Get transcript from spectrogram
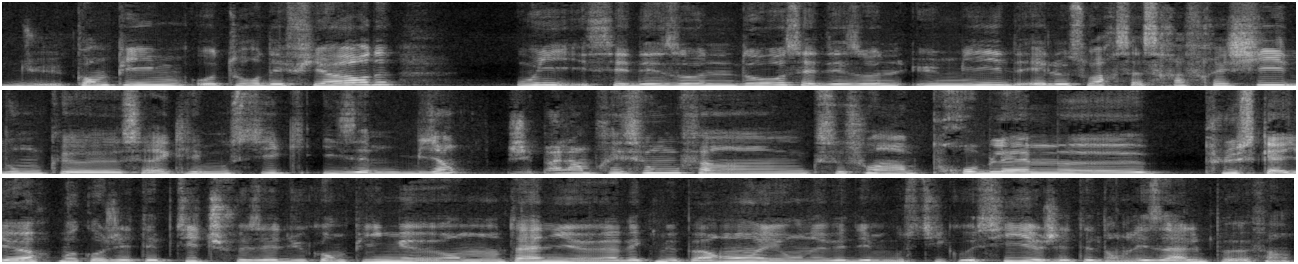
du camping autour des fjords, oui, c'est des zones d'eau, c'est des zones humides, et le soir, ça se rafraîchit, donc c'est vrai que les moustiques, ils aiment bien. J'ai pas l'impression que ce soit un problème plus qu'ailleurs. Moi, quand j'étais petite, je faisais du camping en montagne avec mes parents, et on avait des moustiques aussi. J'étais dans les Alpes, enfin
